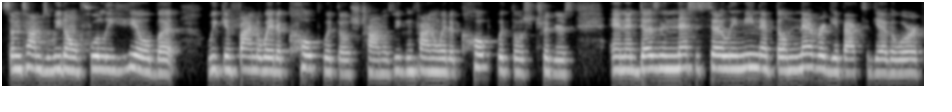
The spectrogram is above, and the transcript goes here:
sometimes we don't fully heal but we can find a way to cope with those traumas. We can find a way to cope with those triggers. And it doesn't necessarily mean that they'll never get back together or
